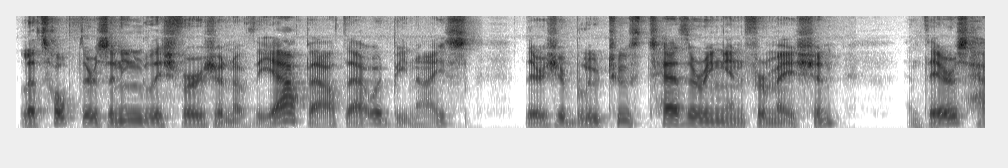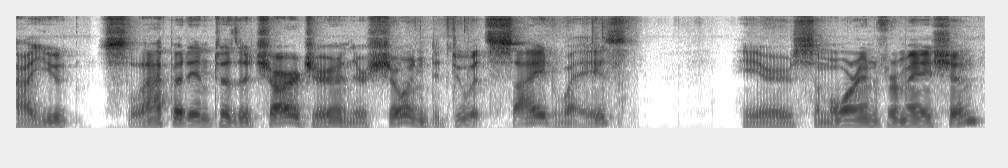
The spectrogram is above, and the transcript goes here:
let's hope there's an English version of the app out. That would be nice. There's your Bluetooth tethering information. And there's how you slap it into the charger. And they're showing to do it sideways. Here's some more information.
